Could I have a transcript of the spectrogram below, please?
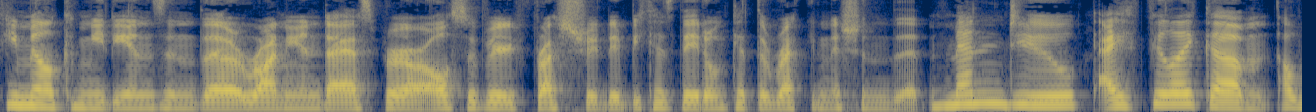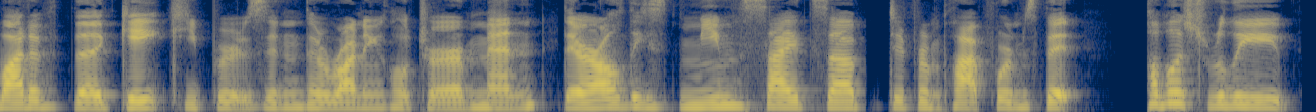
female comedians in the Iranian diaspora are also very frustrated because they don't get the recognition that men do. I feel like um, a lot of the gatekeepers in the Iranian culture are men. There are all these meme sites up, different platforms that publish really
